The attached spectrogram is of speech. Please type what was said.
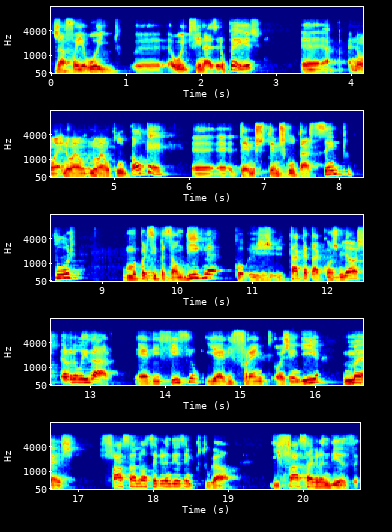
já foi a oito, uh, a oito finais europeias, uh, não, é, não, é um, não é um clube qualquer, uh, temos, temos que lutar sempre por uma participação digna, taco a taco com os melhores, a realidade é difícil e é diferente hoje em dia, mas face à nossa grandeza em Portugal e face à grandeza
